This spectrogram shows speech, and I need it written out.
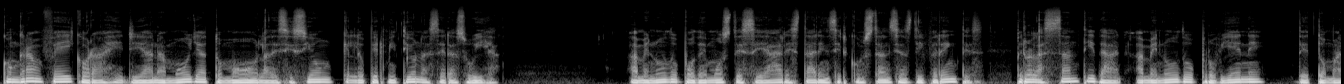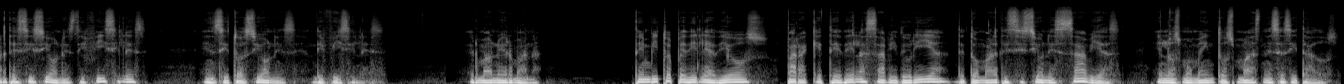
Con gran fe y coraje, Gianna Moya tomó la decisión que le permitió nacer a su hija. A menudo podemos desear estar en circunstancias diferentes, pero la santidad a menudo proviene de tomar decisiones difíciles en situaciones difíciles. Hermano y hermana, te invito a pedirle a Dios para que te dé la sabiduría de tomar decisiones sabias en los momentos más necesitados.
